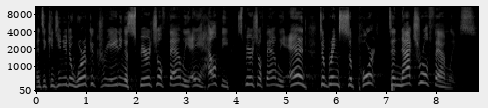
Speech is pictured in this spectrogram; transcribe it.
and to continue to work at creating a spiritual family, a healthy spiritual family, and to bring support to natural families.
